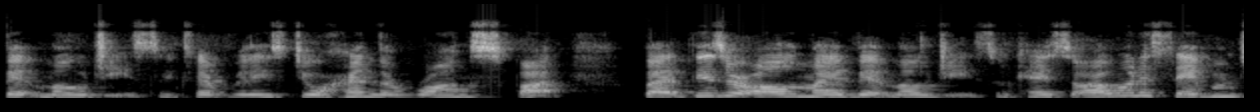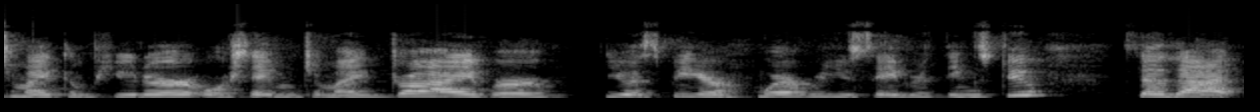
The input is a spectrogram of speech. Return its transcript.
Bitmojis, except for these two are in the wrong spot. But these are all my Bitmojis, okay? So I want to save them to my computer or save them to my drive or USB or wherever you save your things to so that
